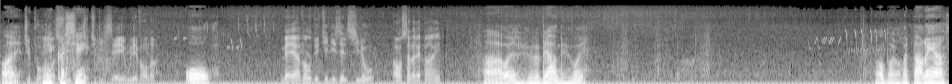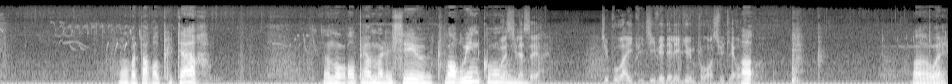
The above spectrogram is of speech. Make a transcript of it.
Ouais. Tu pourras ensuite casser. les utiliser ou les vendre. Oh. Mais avant d'utiliser le silo, pense à le réparer. Ah ouais, je veux bien, mais ouais. On va le réparer, hein. On le réparera plus tard. Là, mon grand-père m'a laissé euh, tout en ruine, quoi. Voici la serre. Tu pourras y cultiver des légumes pour ensuite les Ah. revendre. Ah ouais,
